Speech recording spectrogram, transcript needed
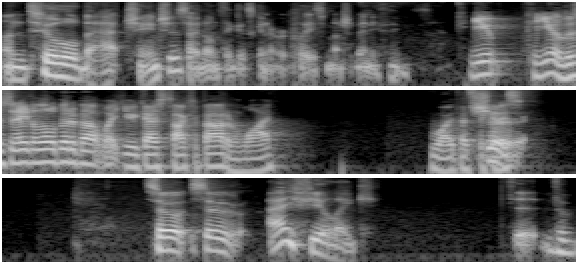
until that changes, I don't think it's going to replace much of anything. Can you can you elucidate a little bit about what you guys talked about and why? Why that's the Sure. case? So so I feel like the the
